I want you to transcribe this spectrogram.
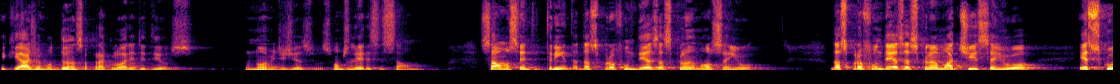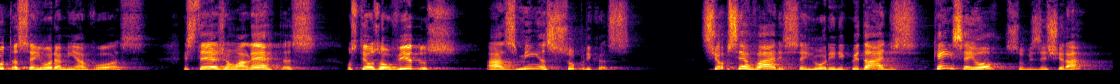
e que haja mudança para a glória de Deus. No nome de Jesus. Vamos ler esse salmo. Salmo 130, das profundezas clamo ao Senhor. Das profundezas clamo a ti, Senhor. Escuta, Senhor, a minha voz. Estejam alertas os teus ouvidos às minhas súplicas. Se observares, Senhor, iniquidades, quem, Senhor, subsistirá?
